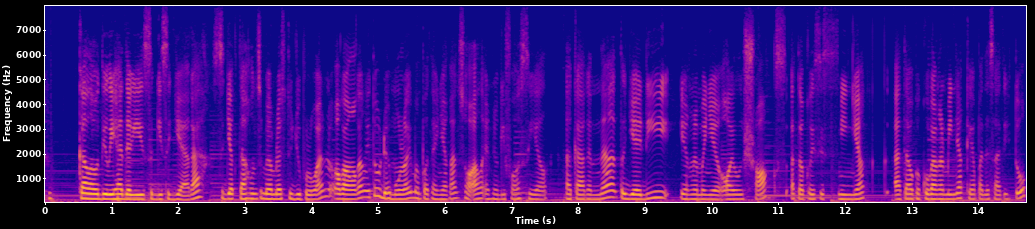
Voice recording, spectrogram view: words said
Kalau dilihat dari segi sejarah, sejak tahun 1970-an, orang-orang itu udah mulai mempertanyakan soal energi fosil. Eh, karena terjadi yang namanya oil shocks atau krisis minyak atau kekurangan minyak ya pada saat itu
